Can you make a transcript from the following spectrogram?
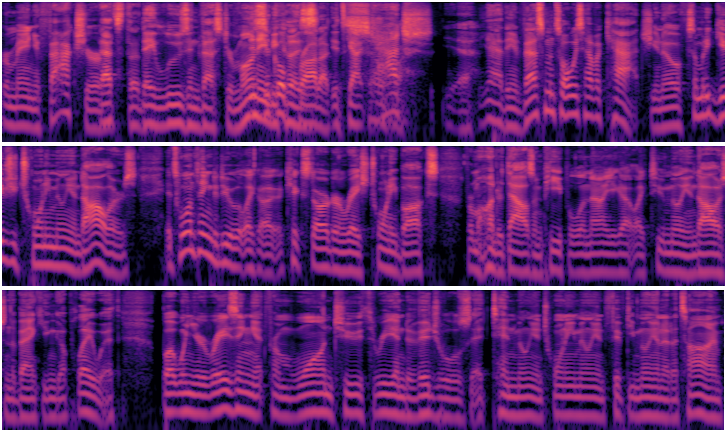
for manufacture, That's the they lose investor money because product it's got so catch. Yeah. Yeah, the investments always have a catch. You know, if somebody gives you twenty million dollars, it's one thing to do like a, Kickstarter and raise twenty bucks from hundred thousand people, and now you got like two million dollars in the bank you can go play with. But when you're raising it from one, two, three individuals at 10 million, 20 million, 50 million at a time,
